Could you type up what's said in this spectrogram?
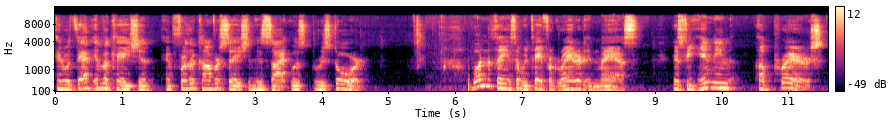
And with that invocation and further conversation, his sight was restored. One of the things that we take for granted in Mass is the ending of prayers.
